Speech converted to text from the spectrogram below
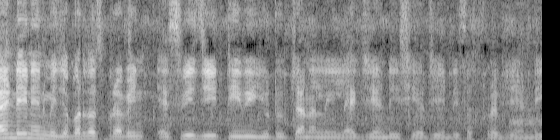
హాయ్ అండి నేను మీ Jabardasth Praveen. SVG TV YouTube ఛానల్ని లైక్ చేయండి షేర్ చేయండి సబ్స్క్రైబ్ చేయండి.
